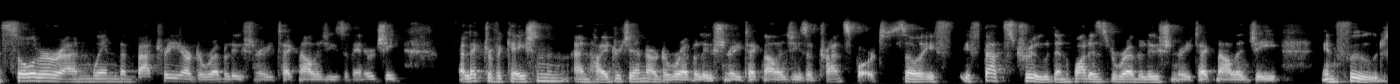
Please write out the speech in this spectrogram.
solar and wind and battery are the revolutionary technologies of energy electrification and hydrogen are the revolutionary technologies of transport. So if if that's true, then what is the revolutionary technology in food?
